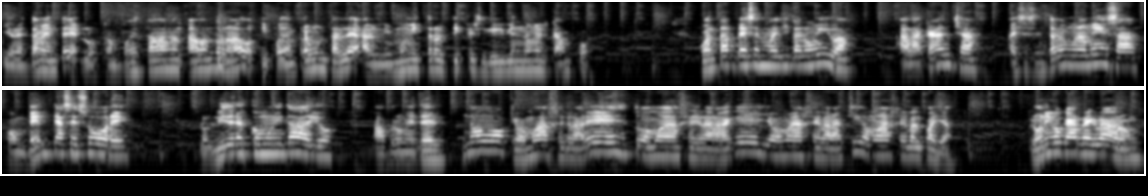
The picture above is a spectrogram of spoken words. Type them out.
Y honestamente, los campos estaban abandonados y pueden preguntarle al mismo Mr. Ortiz que sigue viviendo en el campo. ¿Cuántas veces Mayita no iba a la cancha? Ahí se sentaba en una mesa con 20 asesores, los líderes comunitarios, a prometer, no, que vamos a arreglar esto, vamos a arreglar aquello, vamos a arreglar aquí, vamos a arreglar para allá. Lo único que arreglaron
